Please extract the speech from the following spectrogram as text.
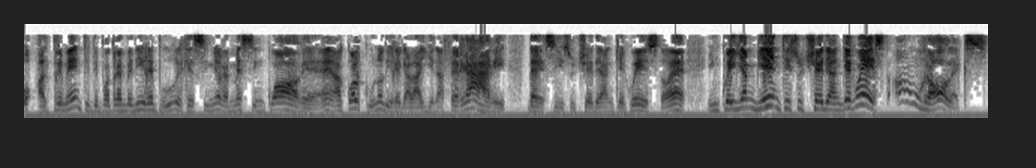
O altrimenti ti potrebbe dire pure che il Signore ha messo in cuore eh, a qualcuno di regalargli una Ferrari. Beh sì, succede anche questo, eh. In quegli ambienti succede anche questo. Oh, un Rolex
